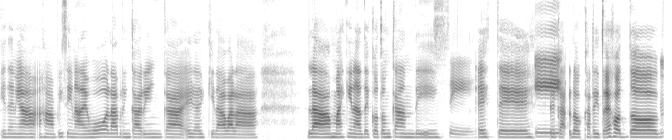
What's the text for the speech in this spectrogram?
Y tenía, ajá, piscina de bola, brinca brinca. Él alquilaba la, las máquinas de Cotton Candy. Sí. Este, el Y- los carritos de hot dogs.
